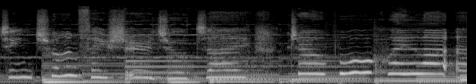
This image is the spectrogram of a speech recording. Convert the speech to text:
青春飞逝，就在找不回来。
